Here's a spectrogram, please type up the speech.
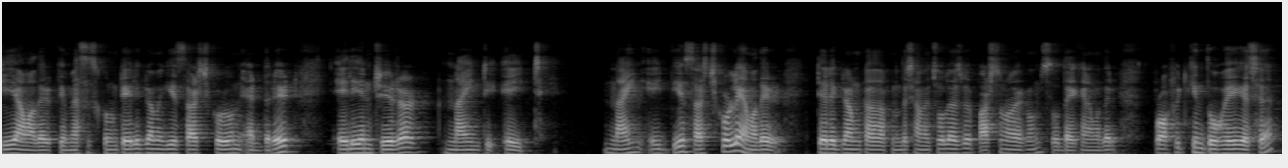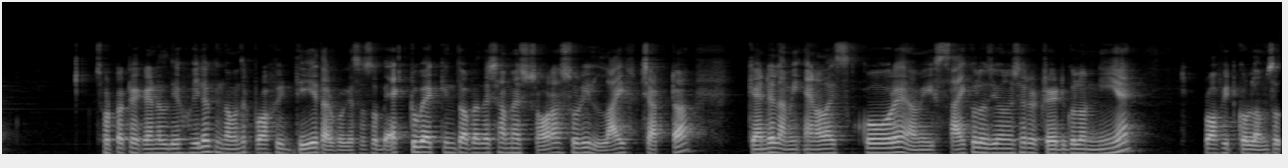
গিয়ে আমাদেরকে মেসেজ করুন। টেলিগ্রামে গিয়ে সার্চ করুন at the rate alien trader ninety eight nine eight দিয়ে সার্চ করলে আমাদের টেলিগ্রামটা আপনাদের সামনে চলে আসবে পার্সোনাল অ্যাকাউন্ট সো দেখেন আমাদের প্রফিট কিন্তু হয়ে গেছে। ছোট্ট একটা ক্যান্ডেল দিয়ে হইলেও কিন্তু আমাদের প্রফিট দিয়ে তারপর গেছে। সো ব্যাক টু ব্যাক কিন্তু আপনাদের সামনে সরাসরি লাইভ চারটা ক্যান্ডেল আমি অ্যানালাইজ করে আমি সাইকোলজি অনুসারে ট্রেডগুলো নিয়ে প্রফিট করলাম। সো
